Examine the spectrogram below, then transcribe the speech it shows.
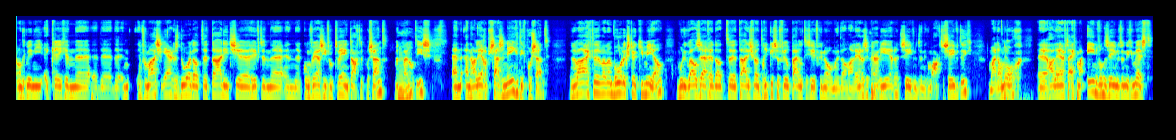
Want ik weet niet, ik kreeg een, de, de een informatie ergens door dat Tadic heeft een, een conversie van 82% met Mhm. penalties. En, en Haller op 96%. Dus wel echt eh, wel een behoorlijk stukje meer. Moet ik wel zeggen dat Tadic wel drie keer zoveel penalties heeft genomen dan Haller in zijn carrière. 27 om 78. Maar dan nog, eh Haller heeft er echt maar één van de 27 gemist.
